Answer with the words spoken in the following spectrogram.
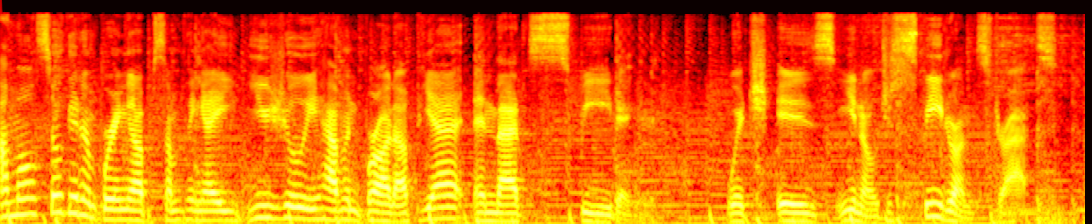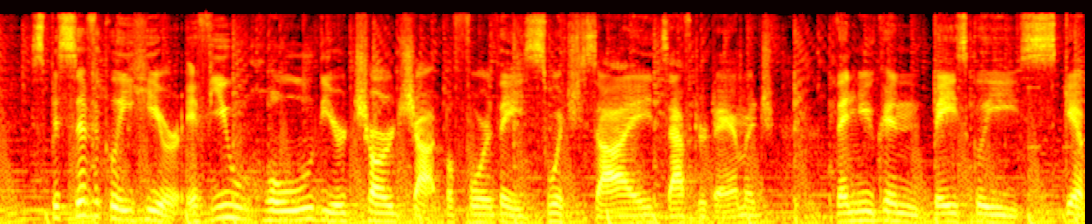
I'm also gonna bring up something I usually haven't brought up yet, and that's speeding. Which is, you know, just speedrun strats. Specifically here, if you hold your charge shot before they switch sides after damage, then you can basically skip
